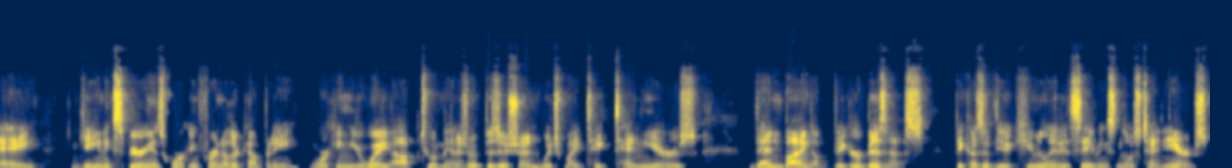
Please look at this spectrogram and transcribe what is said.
A, gain experience working for another company, working your way up to a management position, which might take 10 years, then buying a bigger business because of the accumulated savings in those 10 years.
